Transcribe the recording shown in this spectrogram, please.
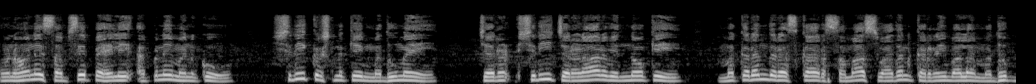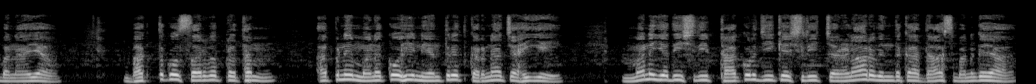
उन्होंने सबसे पहले अपने मन को श्री कृष्ण के मधुमय चरण श्री चरणार विंदों के मकरंद रस का समास्वादन करने वाला मधु बनाया। भक्त को सर्वप्रथम अपने मन को ही नियंत्रित करना चाहिए। मन यदि श्री ठाकुर जी के श्री चरणारविंद का दास बन गया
